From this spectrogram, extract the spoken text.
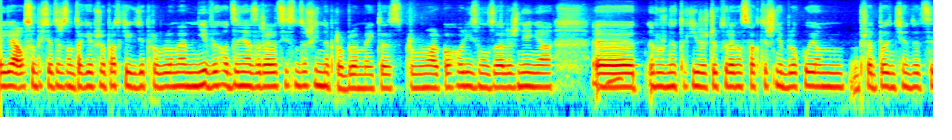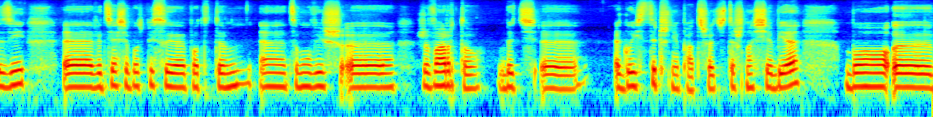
Y, Ja osobiście też znam takie przypadki, gdzie problemem niewychodzenia z relacji są też inne problemy i to jest problem alkoholizmu, uzależnienia, y, różnych takich rzeczy, które nas faktycznie blokują przed podjęciem decyzji, Y, więc ja się podpisuję pod tym, y, co mówisz, y, że warto być y, egoistycznie patrzeć też na siebie, bo y,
